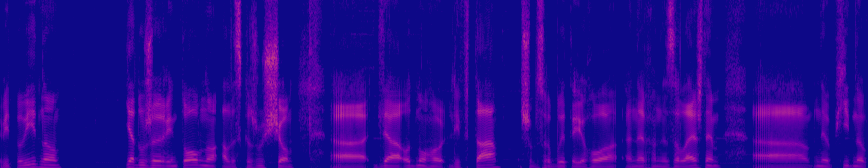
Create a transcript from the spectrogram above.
Відповідно. Я дуже орієнтовно, але скажу, що е, для одного ліфта, щоб зробити його енергонезалежним, е, необхідно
